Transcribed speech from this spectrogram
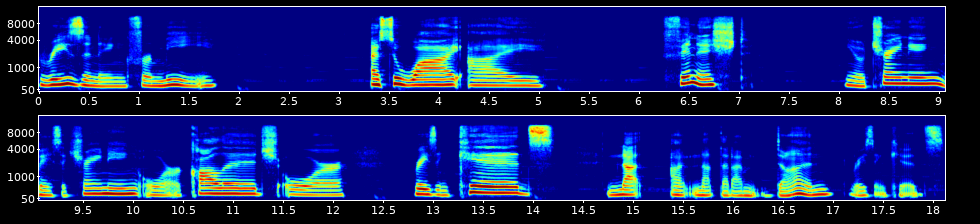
reasoning for me as to why i finished you know training basic training or college or raising kids. Not uh, not that i'm done raising kids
